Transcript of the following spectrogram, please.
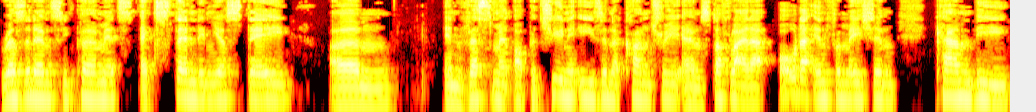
residency permits, extending your stay, um, investment opportunities in the country and stuff like that. All that information can be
